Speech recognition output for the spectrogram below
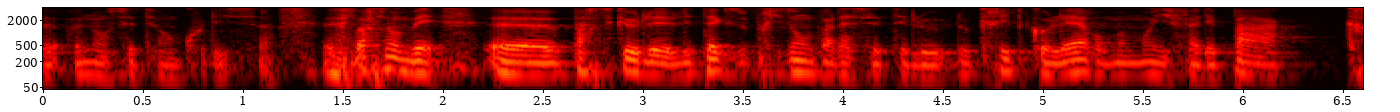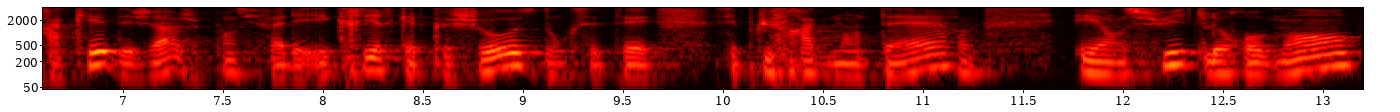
euh, non, c'était en coulisses, ça. pardon, mais parce que les, textes de prison, voilà, c'était le, le, cri de colère au moment où il fallait pas craquer déjà. Je pense qu'il fallait écrire quelque chose, donc c'était c'est plus fragmentaire. Et ensuite, le roman,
